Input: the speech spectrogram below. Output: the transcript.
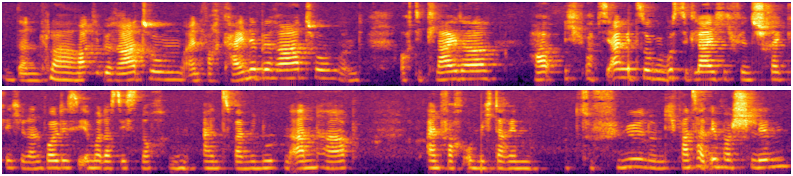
Und dann Klar. war die Beratung einfach keine Beratung und auch die Kleider, hab, ich habe sie angezogen, wusste gleich, ich finde es schrecklich und dann wollte sie immer, dass ich es noch ein, zwei Minuten anhab, einfach um mich darin zu fühlen und ich fand es halt immer schlimm.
